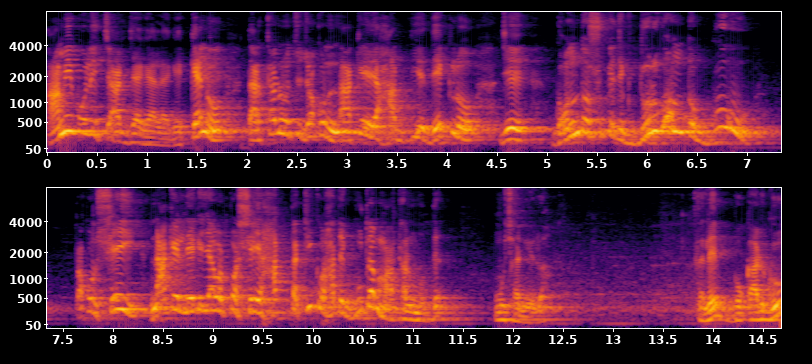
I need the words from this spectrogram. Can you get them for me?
আমি বলি চার জায়গায় লাগে। কেন? তার কারণ হচ্ছে যখন নাকে হাত দিয়ে দেখল যে গন্ধ শুকে যে দুর্গন্ধ গু, তখন সেই নাকে লেগে যাওয়ার পর সেই হাতটা কী করে? হাতে গুটা মাথার মধ্যে মুছা নিল। তাহলে বোকার গু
